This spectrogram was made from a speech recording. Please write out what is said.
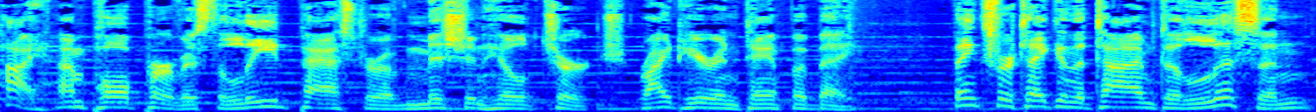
Hi, I'm Paul Purvis, the lead pastor of Mission Hill Church right here in Tampa Bay. Thanks for taking the time to listen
